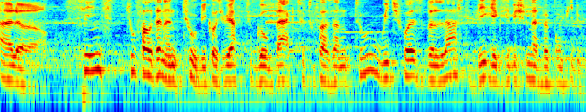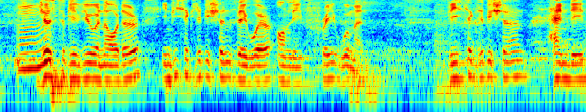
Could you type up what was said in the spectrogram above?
Alors, since 2002, because we have to go back to 2002, which was the last big exhibition at the Pompidou. Mm-hmm. Just to give you an order, in this exhibition there were only three women. This exhibition ended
